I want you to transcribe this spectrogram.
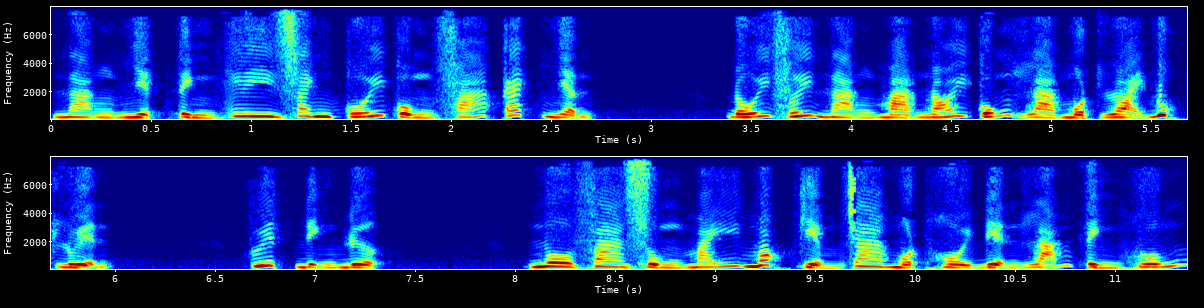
Nàng nhiệt tình ghi danh cuối cùng phá cách nhận. Đối với nàng mà nói cũng là một loại đúc luyện. Quyết định được. Nova dùng máy móc kiểm tra một hồi điện lãm tình huống.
